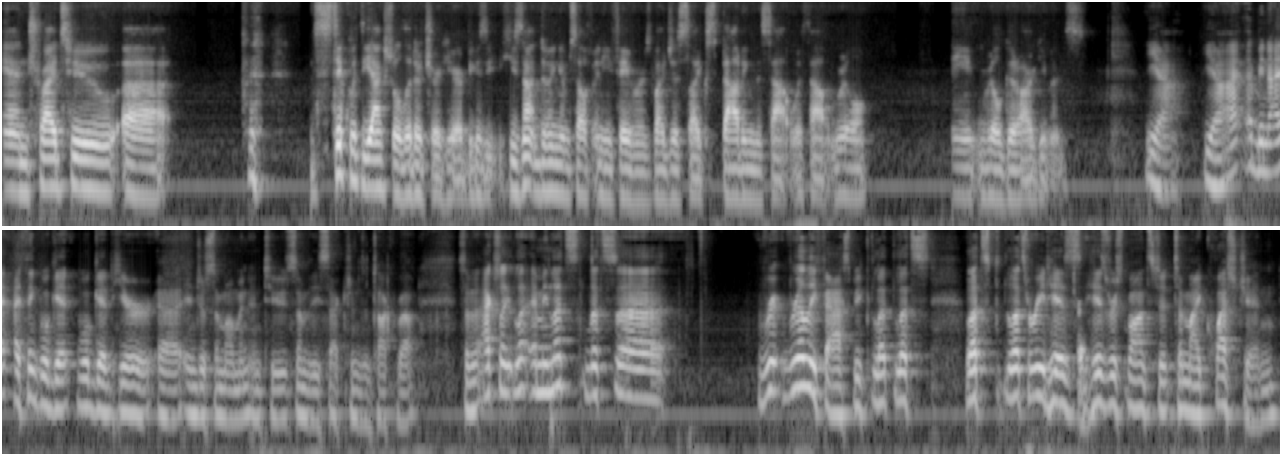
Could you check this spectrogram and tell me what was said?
and try to uh, stick with the actual literature here because he's not doing himself any favors by just like spouting this out without real any real good arguments. Yeah, yeah. I, I mean, I, I think we'll get we'll get here uh, in just a moment into some of these sections and talk about some. Of, actually, let, I mean, let's let's uh, re- really fast. Be, let let's let's let's read his his response to, to my question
